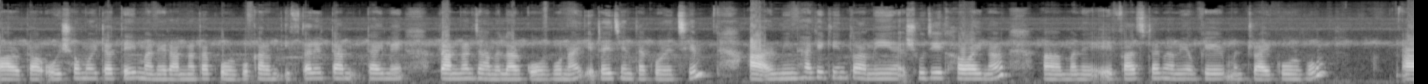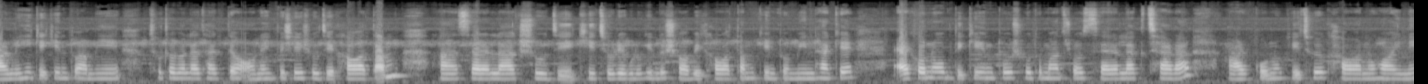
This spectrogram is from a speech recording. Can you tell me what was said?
বারোটা, ওই সময়টাতেই মানে রান্নাটা করব। কারণ ইফতারের টাইমে রান্নার ঝামেলা আর করব না, এটাই চিন্তা করেছি। আর মিনহাকে কিন্তু আমি সুজি খাওয়াই না মানে এই ফার্স্ট টাইম আমি ওকে মানে ট্রাই করব। আর মিহিকে কিন্তু আমি ছোটোবেলা থাকতে অনেক বেশি সুজি খাওয়াতাম। স্যারালাক সুজি, খিচুড়ি এগুলো কিন্তু সবই খাওয়াতাম। কিন্তু মিনহাকে এখনও অবধি কিন্তু শুধুমাত্র স্যারালাক ছাড়া আর কোনো কিছুই খাওয়ানো হয়নি।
